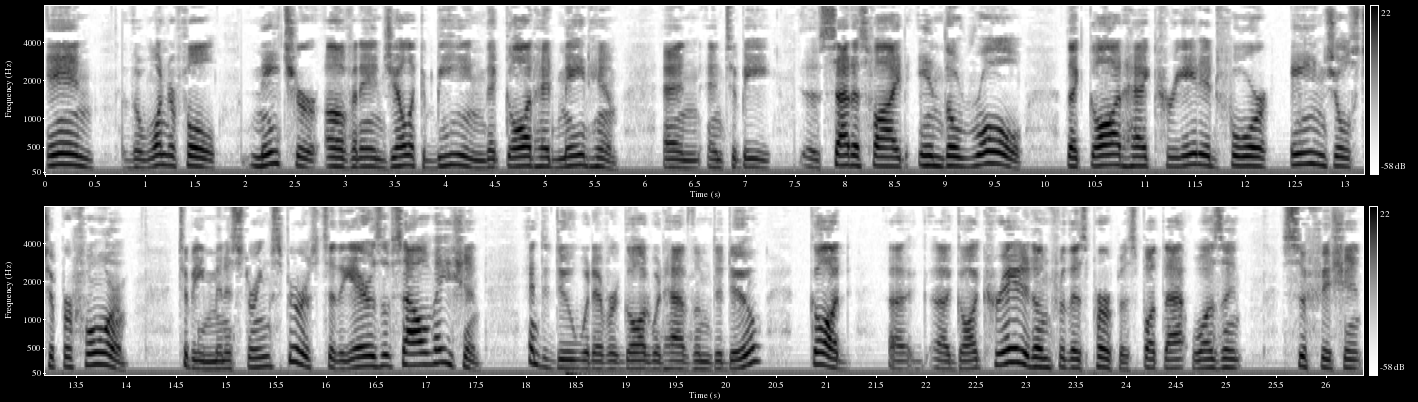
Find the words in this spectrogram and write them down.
in the wonderful nature of an angelic being that God had made him and, and to be uh, satisfied in the role that God had created for angels to perform, to be ministering spirits to the heirs of salvation and to do whatever God would have them to do. God uh, uh, God created them for this purpose, but that wasn't sufficient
